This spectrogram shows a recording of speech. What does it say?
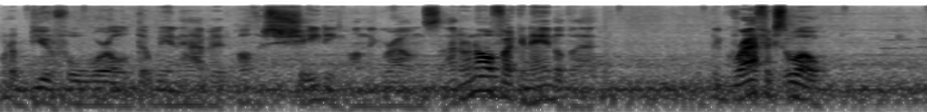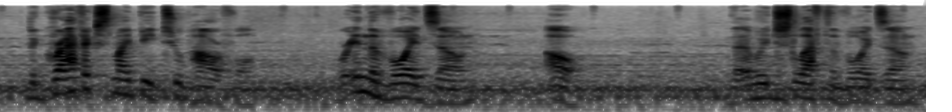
What a beautiful world that we inhabit. Oh, the shading on the grounds. I don't know if I can handle that. The graphics, whoa. The graphics might be too powerful. We're in the void zone. Oh. We just left the void zone.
